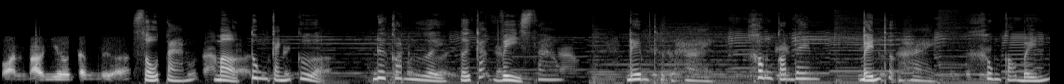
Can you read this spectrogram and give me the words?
còn bao nhiêu tầng nữa? Số 8, Số 8 mở tung cánh cửa, đưa con người tới các vì sao. Đêm Thượng Hải, không có đêm, bến Thượng Hải, không có bến.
